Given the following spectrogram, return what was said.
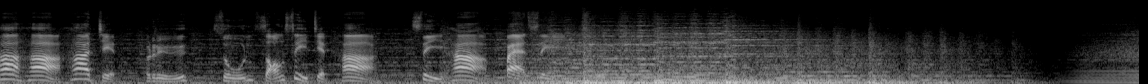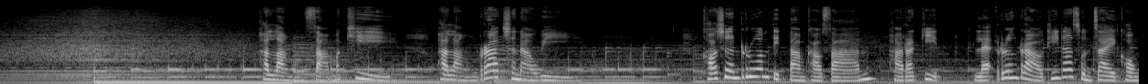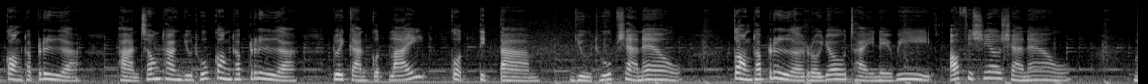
5557 หรือ 02475 4584พลังสามัคคี พลังราชนาวี ขอเชิญร่วมติดตามข่าวสาร ภารกิจ และเรื่องราวที่น่าสนใจของกองทัพเรือ ผ่านช่องทาง YouTube กองทัพเรือ ด้วยการกดไลค์ กดติดตาม YouTube Channel กองทัพเรือ Royal Thai Navy Official Channel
